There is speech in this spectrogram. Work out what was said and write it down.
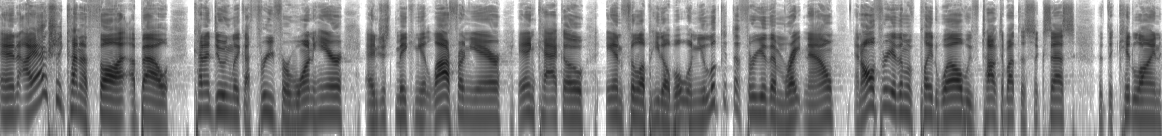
And I actually kind of thought about kind of doing like a three for one here and just making it Lafreniere and Kakko and Filipino. But when you look at the three of them right now, and all three of them have played well, we've talked about the success that the kid line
